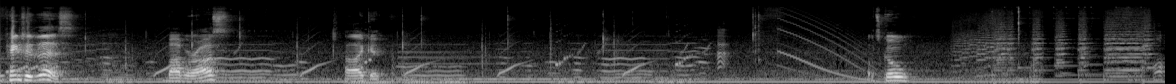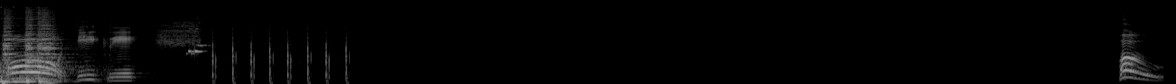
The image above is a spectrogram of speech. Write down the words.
Who painted this? Bob Ross? I like it. Let's go. Oh,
